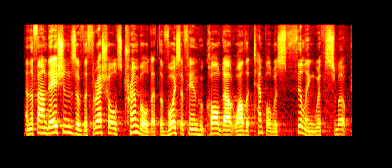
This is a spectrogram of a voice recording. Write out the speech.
And the foundations of the thresholds trembled at the voice of him who called out while the temple was filling with smoke.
